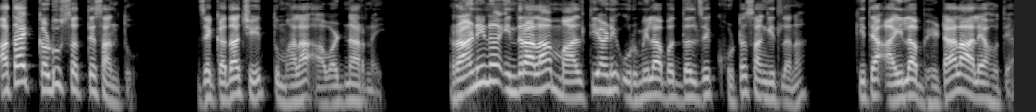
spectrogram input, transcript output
आता एक कडू सत्य सांगतो जे कदाचित तुम्हाला आवडणार नाही. राणीनं इंद्राला मालती आणि उर्मिलाबद्दल जे खोटं सांगितलं ना की त्या आईला भेटायला आल्या होत्या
